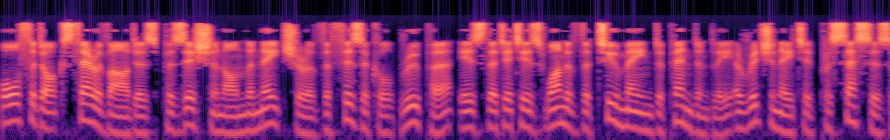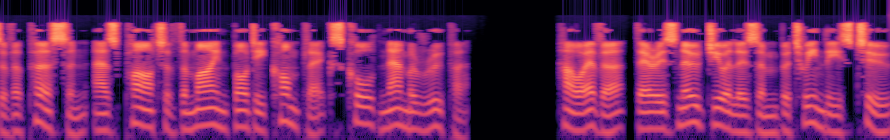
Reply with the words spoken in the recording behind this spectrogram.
Orthodox Theravada's position on the nature of the physical rupa is that it is one of the two main dependently originated processes of a person as part of the mind-body complex called nama-rupa. However, there is no dualism between these two,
